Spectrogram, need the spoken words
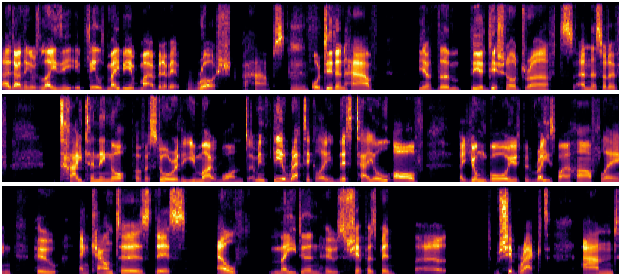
I don't think it was lazy. It feels maybe it might have been a bit rushed, perhaps, Mm. or didn't have, you know, the the additional drafts and the sort of tightening up of a story that you might want. I mean, theoretically, this tale of a young boy who's been raised by a halfling who encounters this elf maiden whose ship has been uh, shipwrecked and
